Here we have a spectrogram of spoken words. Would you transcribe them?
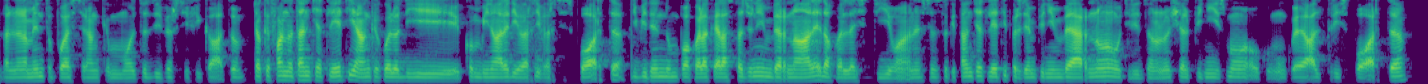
l'allenamento può essere anche molto diversificato. Ciò che fanno tanti atleti è anche quello di combinare diversi, diversi sport, dividendo un po' quella che è la stagione invernale da quella estiva, nel senso che tanti atleti per esempio in inverno utilizzano lo sci alpinismo o comunque altri sport,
